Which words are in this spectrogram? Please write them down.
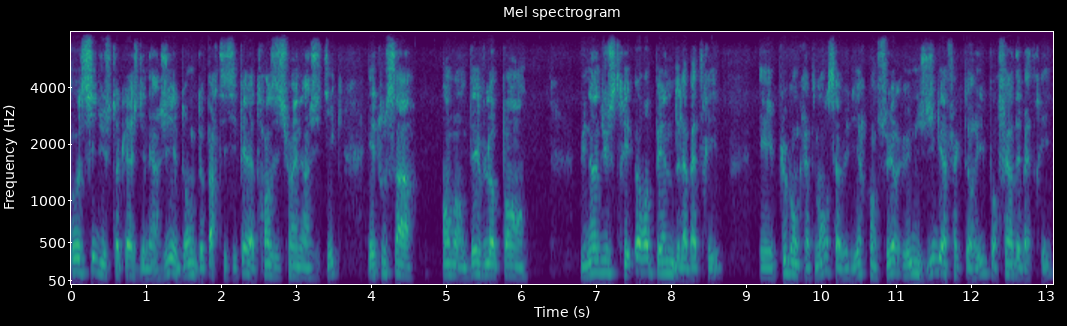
aussi du stockage d'énergie, et donc de participer à la transition énergétique. Et tout ça en, développant une industrie européenne de la batterie, et plus concrètement, ça veut dire construire une gigafactory pour faire des batteries.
